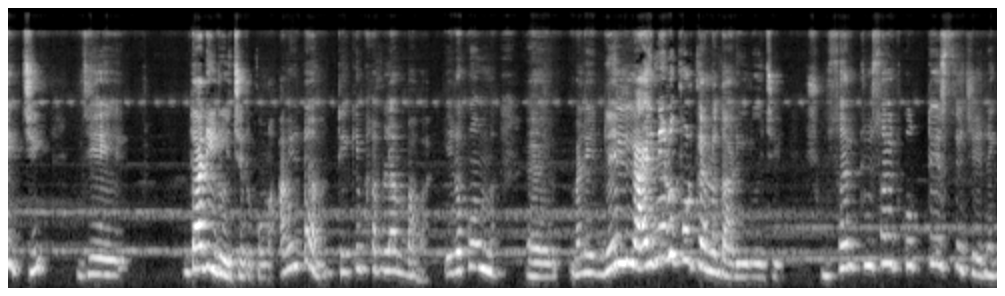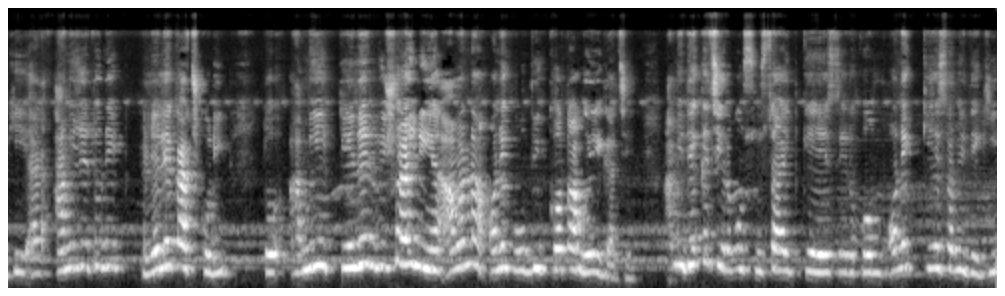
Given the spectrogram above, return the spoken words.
দেখছি যে দাঁড়িয়ে রয়েছে এরকম। আমি না দেখে ভাবলাম, বাবা, এরকম মানে রেল লাইনের উপর কেন দাঁড়িয়ে রয়েছে? সুসাইড টুসাইড করতে এসতেছে নাকি? আর আমি যেহেতু অনেক রেলে কাজ করি, তো আমি ট্রেনের বিষয় নিয়ে আমার না অনেক অভিজ্ঞতা হয়ে গেছে। আমি দেখেছি এরকম সুসাইড কেস এরকম অনেক কেস আমি দেখি।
